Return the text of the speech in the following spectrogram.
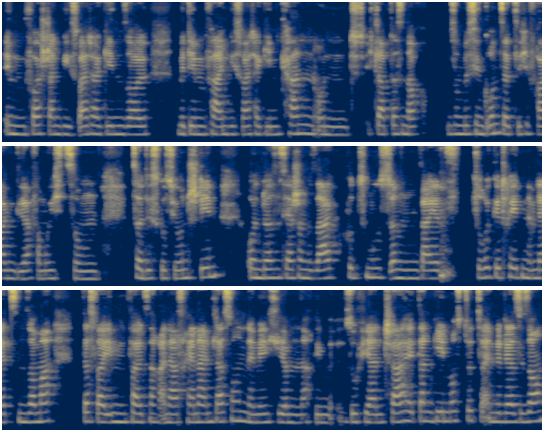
im Vorstand, wie es weitergehen soll, mit dem Verein, wie es weitergehen kann. Und ich glaube, das sind auch so ein bisschen grundsätzliche Fragen, die da vermutlich zum, zur Diskussion stehen. Und du hast es ja schon gesagt, Kutzmus ähm, war jetzt zurückgetreten im letzten Sommer. Das war ebenfalls nach einer Trainerentlassung, nämlich ähm, nachdem Sofian Chahed dann gehen musste zu Ende der Saison,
